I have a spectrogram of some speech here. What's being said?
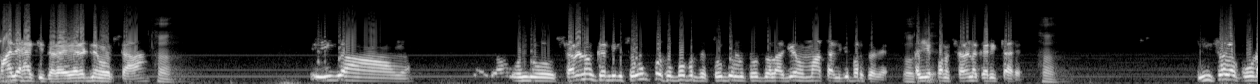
ಮಾಲೆ ಹಾಕಿದ್ದಾರೆ ಎರಡನೇ ವರ್ಷ. ಹಾ. ಈಗ ಒಂದು ಶರಣ ಕರಿಲಿಕ್ಕೆ ಸ್ವಲ್ಪ ಸ್ವಲ್ಪ ಬರ್ತದೆ ತೋದಲು ತೋದಲಾಗಿ ಮಾತಾಡ್ಲಿಕ್ಕೆ ಬರ್ತದೆ. Okay. ಅಯ್ಯಪ್ಪನ ಶರಣ ಕರೀತಾರೆ. ಹಾ. ಈ ಸಲ ಕೂಡ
